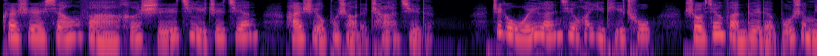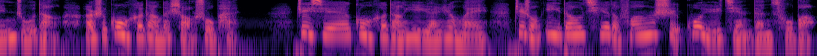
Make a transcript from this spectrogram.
可是想法和实际之间还是有不少的差距的。这个围栏计划一提出，首先反对的不是民主党，而是共和党的少数派。这些共和党议员认为，这种一刀切的方式过于简单粗暴，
